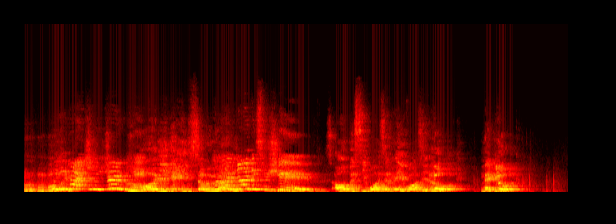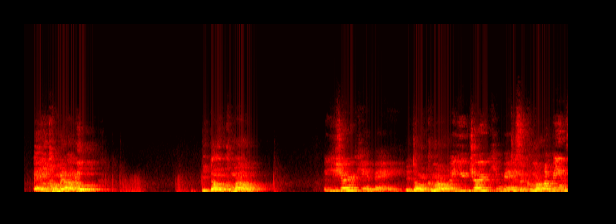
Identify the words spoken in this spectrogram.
Are you actually joking? Why are you getting so I didn't know this was you. It obviously wasn't me, was it? Look. Meg, look. It ain't coming out, look. It don't come out. Are you joking me? It don't come out. Are you joking me? It doesn't come out. I'm being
